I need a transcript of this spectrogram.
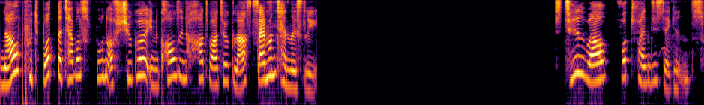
Now put both the tablespoon of sugar in cold and hot water glass simultaneously. Stir well for 20 seconds.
